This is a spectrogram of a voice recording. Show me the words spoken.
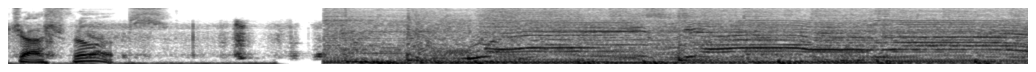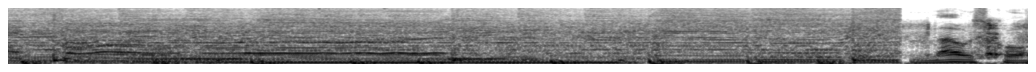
Josh Phillips. On. That was cool.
